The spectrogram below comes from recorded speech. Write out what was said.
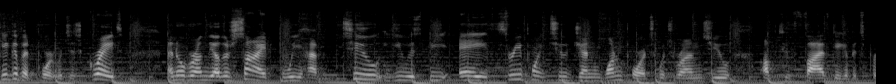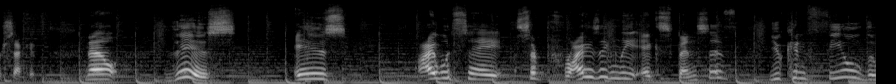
gigabit port, which is great. And over on the other side, we have two USB-A 3.2 Gen 1 ports, which runs you up to 5 gigabits per second. Now, this is, I would say, surprisingly expensive. You can feel the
